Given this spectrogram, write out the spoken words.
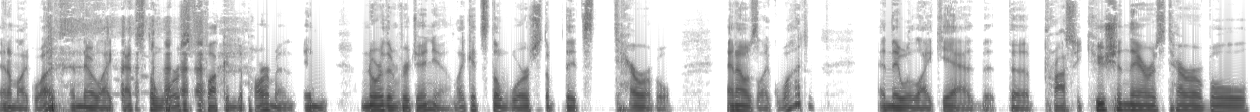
And I'm like, "What?" And they're like, "That's the worst fucking department in Northern Virginia. Like, it's the worst. It's terrible." And I was like, "What?" and they were like, "Yeah, the the prosecution there is terrible.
